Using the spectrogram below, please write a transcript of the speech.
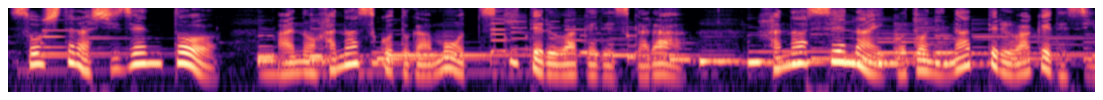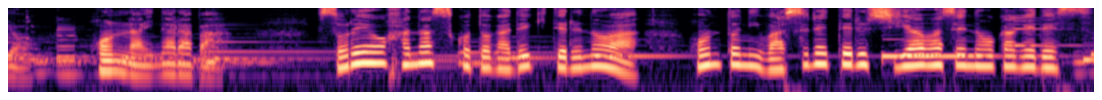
そうしたら自然とあの話すことがもう尽きてるわけですから話せないことになってるわけですよ。本来ならば。それを話すことができてるのは本当に忘れてる幸せのおかげです。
